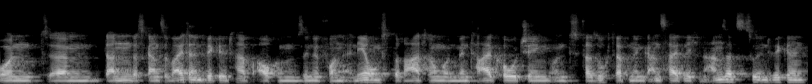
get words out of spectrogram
Und ähm, dann das Ganze weiterentwickelt habe, auch im Sinne von Ernährungsberatung und Mentalcoaching und versucht habe, einen ganzheitlichen Ansatz zu entwickeln.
